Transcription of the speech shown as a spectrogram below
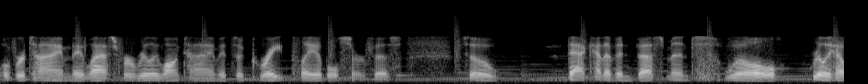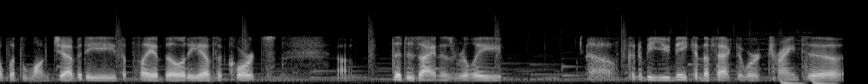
over time. They last for a really long time. It's a great playable surface. So that kind of investment will really help with the longevity, the playability of the courts. Uh, the design is really uh, going to be unique in the fact that we're trying to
